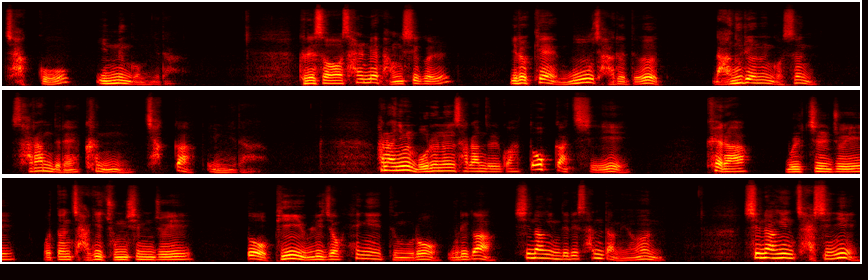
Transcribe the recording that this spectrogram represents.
자꾸 잊는 겁니다. 그래서 삶의 방식을 이렇게 무 자르듯 나누려는 것은 사람들의 큰 착각입니다. 하나님을 모르는 사람들과 똑같이 쾌락, 물질주의, 어떤 자기 중심주의, 또 비윤리적 행위 등으로 우리가 신앙인들이 산다면 신앙인 자신이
